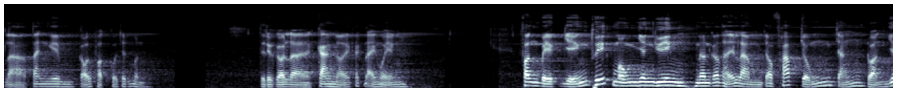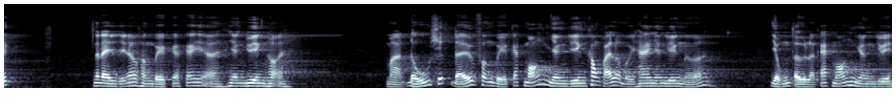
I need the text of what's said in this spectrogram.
là tăng nghiêm cõi Phật của chính mình. Thì được gọi là ca ngợi các đại nguyện phân biệt diễn thuyết môn nhân duyên nên có thể làm cho pháp chủng chẳng đoạn dứt. Nơi đây chỉ nói phân biệt các cái à, nhân duyên thôi. Mà đủ sức để phân biệt các món nhân duyên, không phải là 12 nhân duyên nữa. Dụng từ là các món nhân duyên.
